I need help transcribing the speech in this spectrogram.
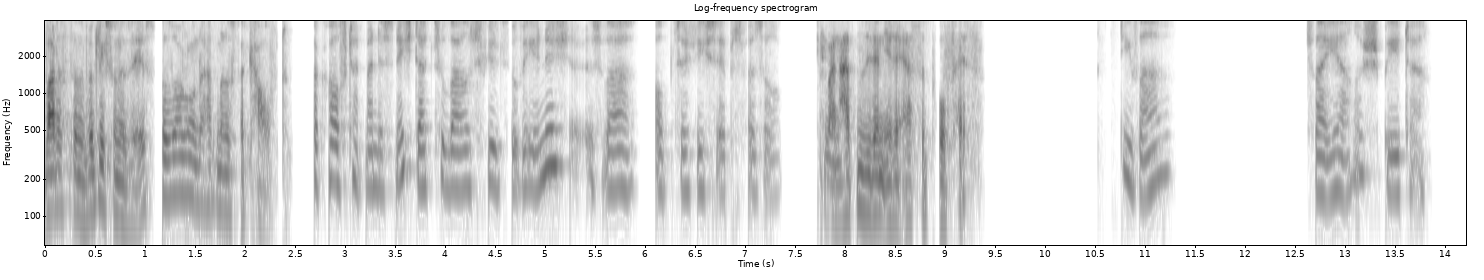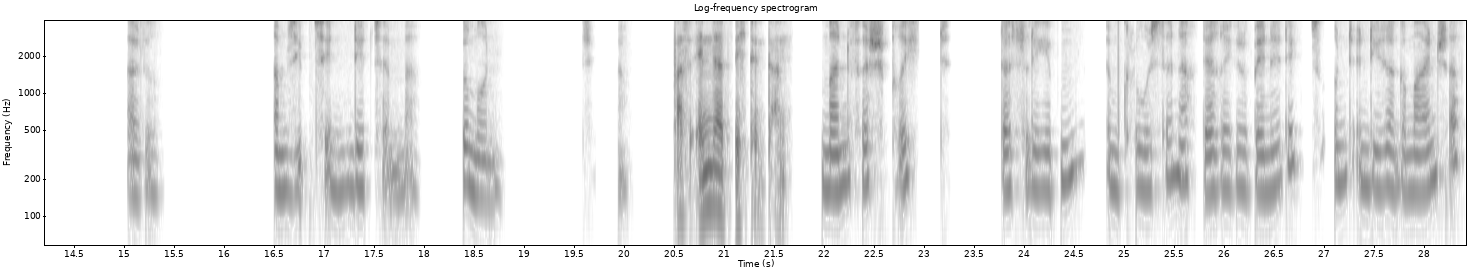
War das dann wirklich so eine Selbstversorgung oder hat man das verkauft? Verkauft hat man es nicht, dazu war es viel zu wenig. Es war hauptsächlich Selbstversorgung. Wann hatten Sie denn Ihre erste Profess? Die war zwei Jahre später. Also am 17. Dezember 95. Was ändert sich denn dann? Man verspricht das Leben im Kloster nach der Regel Benedikts und in dieser Gemeinschaft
